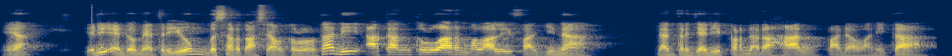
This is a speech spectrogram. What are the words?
Ya. Jadi endometrium beserta sel telur tadi akan keluar melalui vagina dan terjadi perdarahan pada wanita.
